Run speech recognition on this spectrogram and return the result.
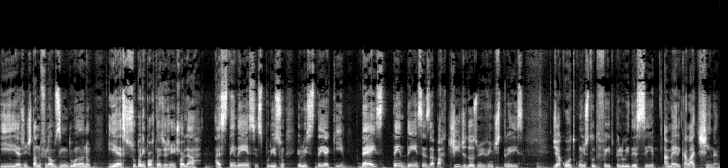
e a gente está no finalzinho do ano e é super importante a gente olhar as tendências. Por isso, eu listei aqui 10 tendências a partir de 2023, de acordo com um estudo feito pelo IDC América Latina.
